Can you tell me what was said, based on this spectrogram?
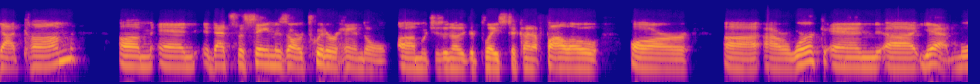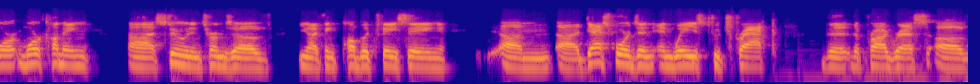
dot com. Um, and that's the same as our Twitter handle, um, which is another good place to kind of follow our uh, our work. And yeah, more more coming soon in terms of you know I think public facing um, dashboards and, and ways to track the the progress of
